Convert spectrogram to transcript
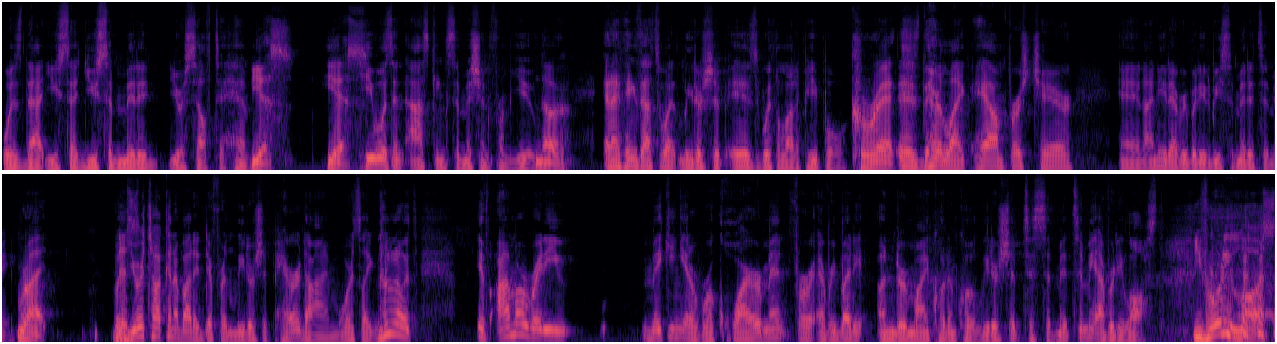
was that you said you submitted yourself to him. yes. Yes. He wasn't asking submission from you. no. And I think that's what leadership is with a lot of people. Correct. Is they're like, hey, I'm first chair, and I need everybody to be submitted to me. Right. But you're talking about a different leadership paradigm where it's like, no, no, no. It's if I'm already making it a requirement for everybody under my quote unquote leadership to submit to me, I've already lost. You've already lost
